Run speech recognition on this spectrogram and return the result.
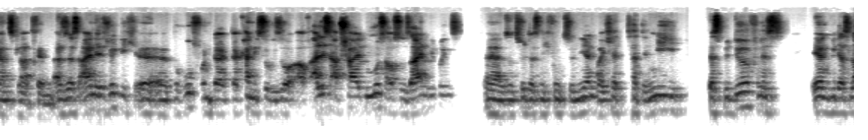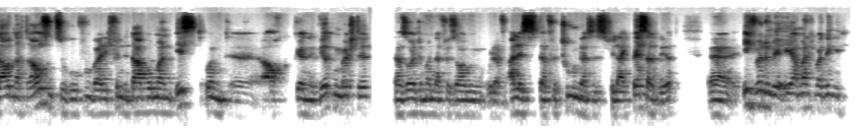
ganz klar trennen. Also das eine ist wirklich äh, Beruf und da, da kann ich sowieso auch alles abschalten, muss auch so sein übrigens, äh, sonst wird das nicht funktionieren. Aber ich hatte nie das Bedürfnis, irgendwie das laut nach draußen zu rufen, weil ich finde, da wo man ist und äh, auch gerne wirken möchte, da sollte man dafür sorgen oder alles dafür tun, dass es vielleicht besser wird. Äh, ich würde mir eher manchmal denke ich,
